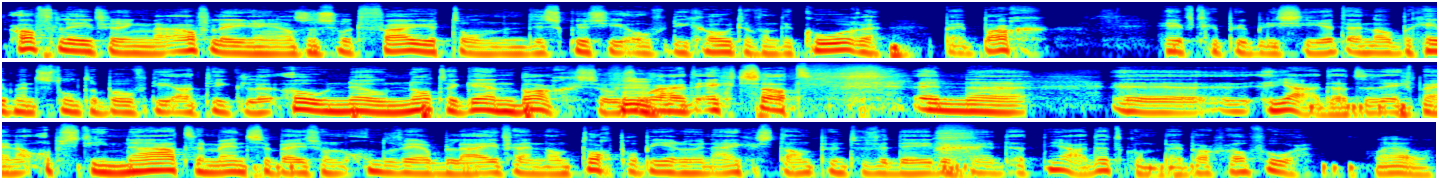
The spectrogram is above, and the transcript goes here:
aflevering na aflevering als een soort feuilleton, een discussie over die grootte van de koren bij Bach heeft gepubliceerd. En op een gegeven moment stond er boven die artikelen... oh no, not again Bach. Zo Hm. waar het echt zat. En uh, uh, ja, dat is echt bijna obstinate mensen bij zo'n onderwerp blijven... en dan toch proberen hun eigen standpunt te verdedigen. Dat, ja, dat komt bij Bach wel voor. Wauw.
